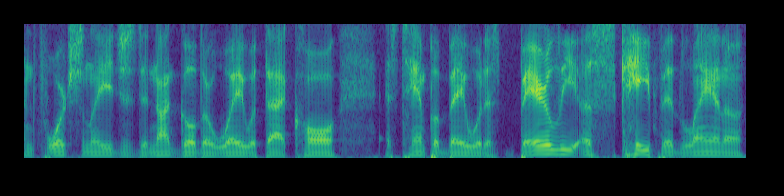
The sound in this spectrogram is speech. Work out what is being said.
Unfortunately, it just did not go their way with that call as Tampa Bay would just barely escape Atlanta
